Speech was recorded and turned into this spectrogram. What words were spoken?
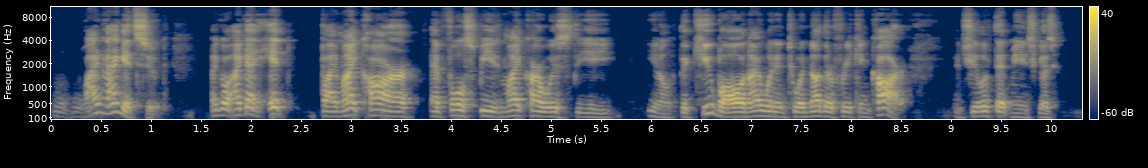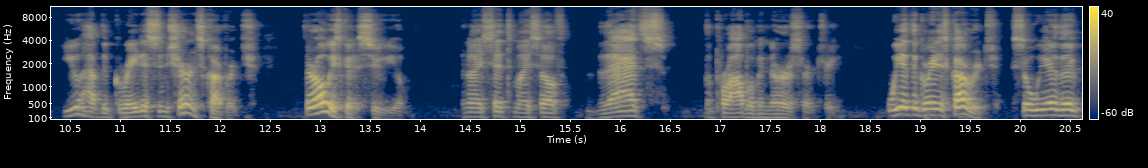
why did I get sued? I go, I got hit by my car at full speed. My car was the, you know, the cue ball and I went into another freaking car. And she looked at me and she goes, you have the greatest insurance coverage. They're always going to sue you. And I said to myself, that's the problem in neurosurgery. We have the greatest coverage. So we are the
